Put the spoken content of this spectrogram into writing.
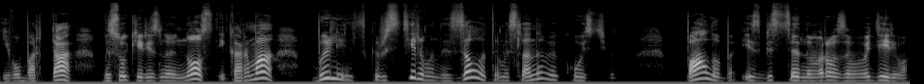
Его борта, высокий резной нос и корма были инкрустированы золотом и слоновой костью. Палуба из бесценного розового дерева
